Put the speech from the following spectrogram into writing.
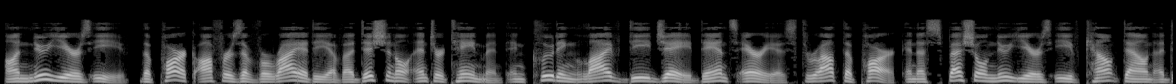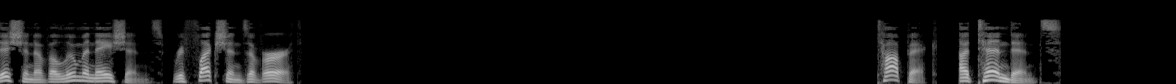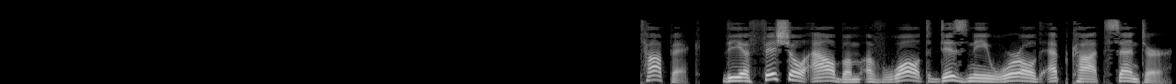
On New Year's Eve, the park offers a variety of additional entertainment including live DJ dance areas throughout the park and a special New Year's Eve countdown edition of Illuminations, Reflections of Earth. Topic: Attendance Topic: The official album of Walt Disney World Epcot Center.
